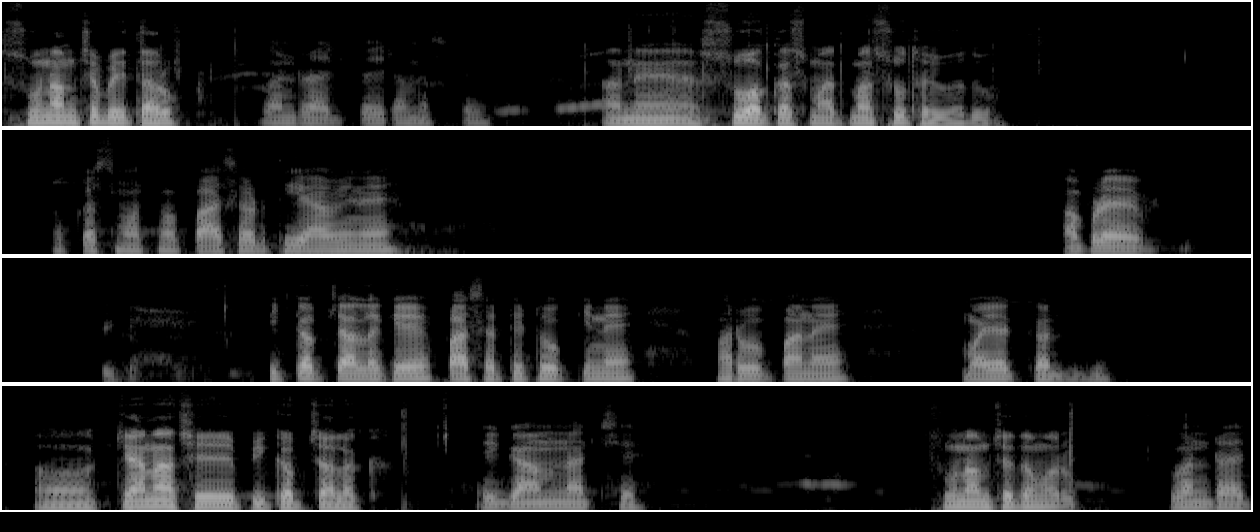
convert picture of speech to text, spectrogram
શું નામ છે ભાઈ તારું? વનરાજભાઈ રમેશભાઈ. અને શું અકસ્માતમાં શું થયું હતું? અકસ્માતમાં પાછળથી આવીને આપણે પિકઅપ ચાલકે પાછળથી ઠોકીને મારા પપ્પાને મદદ કરી દીધું. અ, ક્યાંના છે પિકઅપ ચાલક? એ ગામના જ છે. શું નામ છે તમારું? વનરાજ.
